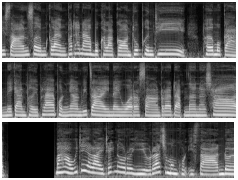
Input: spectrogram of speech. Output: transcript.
อีสานเสริมแกล่งพัฒนาบุคลากรทุกพื้นที่ เพิ่มโอกาสในการเผยแพร่ผลงานวิจัยในวารสารระดับนานาชาติ มหาวิทยาลัยเทคโนโลยีราชมงคลอีสาน โดย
